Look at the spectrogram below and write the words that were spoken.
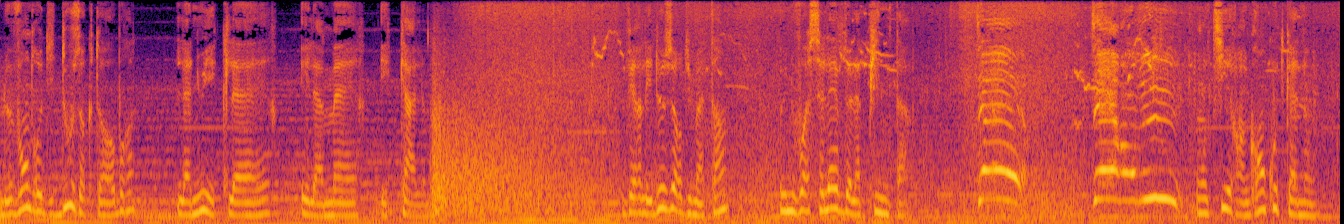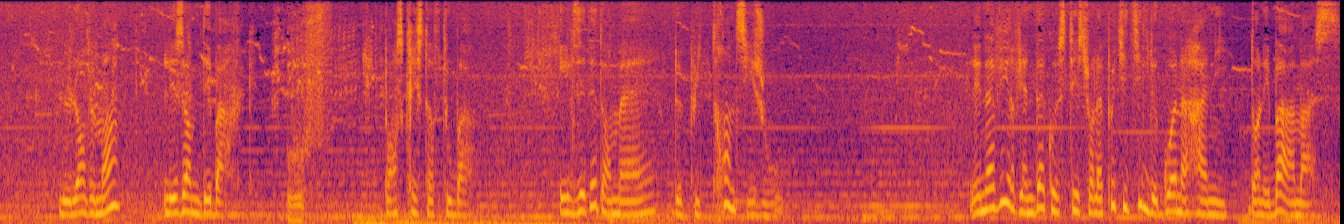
le vendredi 12 octobre, la nuit est claire et la mer est calme. Vers les 2 heures du matin, une voix s'élève de la Pinta. Terre Terre en vue On tire un grand coup de canon. Le lendemain, les hommes débarquent. Ouf. Pense Christophe Touba. Ils étaient en mer depuis 36 jours. Les navires viennent d'accoster sur la petite île de Guanahani, dans les Bahamas.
